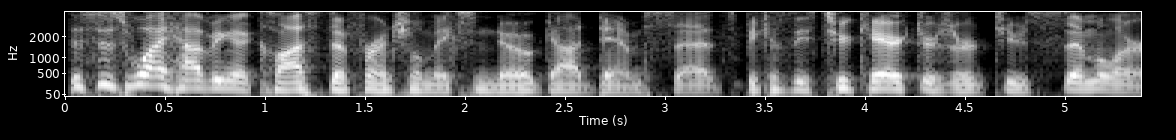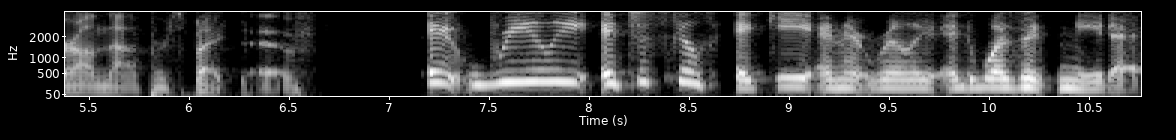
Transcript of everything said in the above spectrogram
This is why having a class differential makes no goddamn sense because these two characters are too similar on that perspective. it really it just feels icky and it really it wasn't needed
